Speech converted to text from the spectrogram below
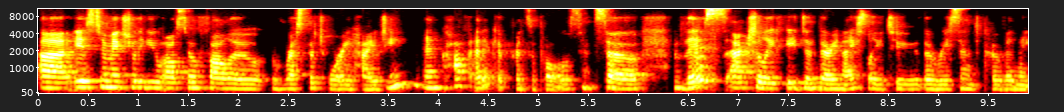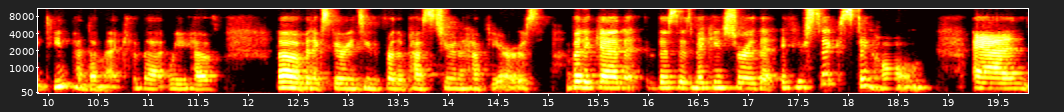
uh, is to make sure that you also follow respiratory hygiene and cough etiquette principles. And so this actually feeds in very nicely to the recent COVID 19 pandemic that we have uh, been experiencing for the past two and a half years. But again, this is making sure that if you're sick, stay home. And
